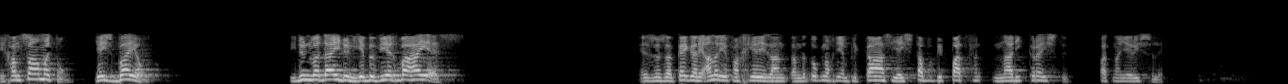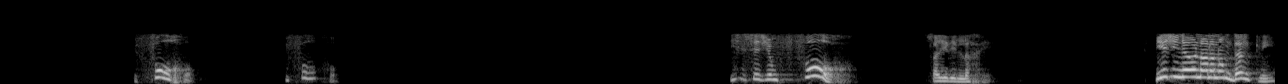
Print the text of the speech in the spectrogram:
Jy gaan saam met hom. Jy's by hom. Jy doen wat hy doen. Jy beweeg waar hy is. En as ons nou kyk na die ander evangelies dan dan dit ook nog die implikasie, jy stap op die pad van na die kruis toe, pad na Jerusalem. Jy volg hom. Jy volg hom. Jesus sê as jy hom volg, sal jy die lig hê. Nie as jy nou en dan aan hom dink nie.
